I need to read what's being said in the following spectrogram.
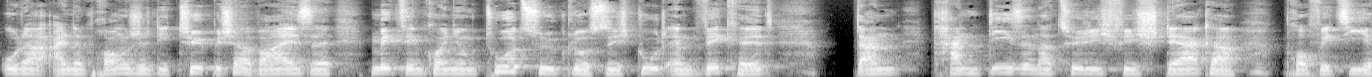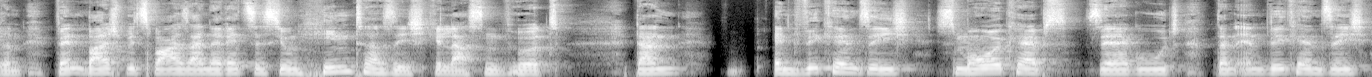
oder eine Branche, die typischerweise mit dem Konjunkturzyklus sich gut entwickelt, dann kann diese natürlich viel stärker profitieren. Wenn beispielsweise eine Rezession hinter sich gelassen wird, dann entwickeln sich Small Caps sehr gut, dann entwickeln sich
